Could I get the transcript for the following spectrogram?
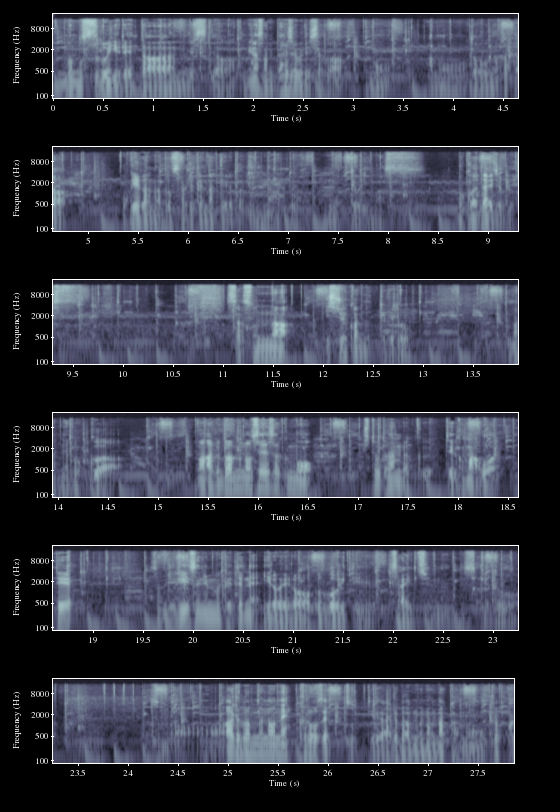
ものすごい揺れたんですが皆さん大丈夫でしたか？もうあの東北の方お怪我などされてなければいいなと思っております。僕は大丈夫です。さあそんな1週間だったけどまあね僕は、まあ、アルバムの制作も一段落というかまあ終わってそのリリースに向けてねいろいろ動いている最中なんですけどそのアルバムのね「クローゼット」っていうアルバムの中の曲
